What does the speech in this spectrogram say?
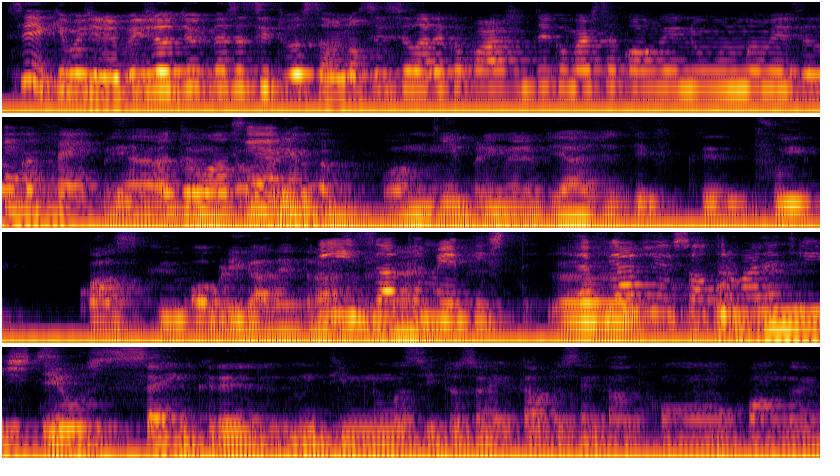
Sim, é que imagina, vejo o Diogo nessa situação. Não sei se ele era capaz de meter conversa com alguém nu- numa mesa de um Era. café. Yeah, ou de um então, hostel. a, a- minha primeira viagem tive que fui quase que obrigado a entrar Exatamente, isto, a viagem é só trabalha-te isto. Eu sem querer meti-me numa situação em que estava sentado com, com alguém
